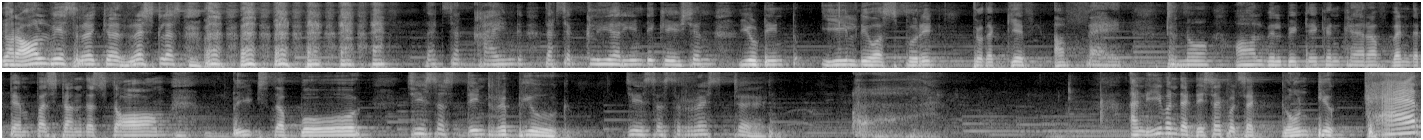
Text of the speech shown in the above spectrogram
You are always restless. Eh, eh, eh, that's a kind, that's a clear indication you didn't yield your spirit to the gift of faith. To know all will be taken care of when the tempest and the storm beats the boat. Jesus didn't rebuke, Jesus rested. Oh. And even the disciples said, Don't you care?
